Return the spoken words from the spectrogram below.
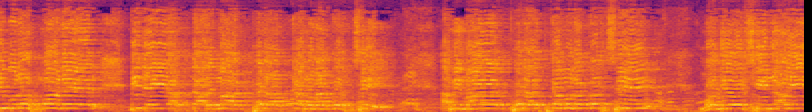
মুজিবুর রহমানের বিদেয়ী আত্মার মাঠ ফেরত কামনা করছি। আমি মাঠ ফেরত কামনা করছি। মহিষী নারী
